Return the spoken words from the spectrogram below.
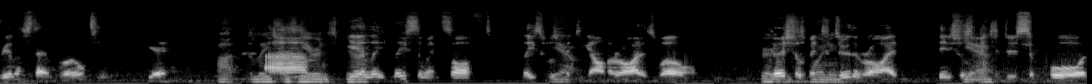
Real estate royalty. Yeah. But Lisa's um, here in spirit. Yeah, Lisa went soft. Lisa was yeah. meant to go on the ride as well. Very First, she was meant to do the ride. Then she was yeah. meant to do support.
